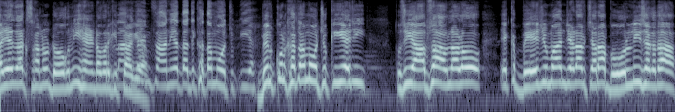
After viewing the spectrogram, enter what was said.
ਹਜੇ ਤੱਕ ਸਾਨੂੰ ਡੋਗ ਨਹੀਂ ਹੈਂਡਓਵਰ ਕੀਤਾ ਗਿਆ। ਇਨਸਾਨੀਅਤ ਅੱਜ ਖਤਮ ਹੋ ਚੁੱਕੀ ਹੈ। ਬਿਲਕੁਲ ਖਤਮ ਹੋ ਚੁੱਕੀ ਹੈ ਜੀ। ਤੁਸੀਂ ਆਪ ਹਿਸਾਬ ਲਾ ਲਓ ਇੱਕ ਬੇਜੁਮਾਨ ਜਿਹੜਾ ਵਿਚਾਰਾ ਬੋਲ ਨਹੀਂ ਸਕਦਾ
